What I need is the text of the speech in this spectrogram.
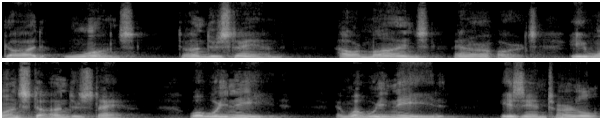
God wants to understand our minds and our hearts. He wants to understand what we need. And what we need is internal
